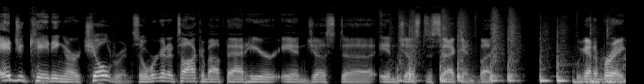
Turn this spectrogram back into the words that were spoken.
educating our children. So we're going to talk about that here in just uh, in just a second, but we got a break.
